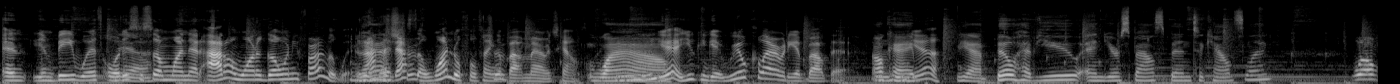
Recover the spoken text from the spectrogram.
and, and be with, or this Yeah. is someone that I don't want to go any further with. And Yeah, I think that's that's the wonderful thing about marriage counseling. wow. Yeah, you can get real clarity about that. Okay. Yeah. Yeah. Bill, have you and your spouse been to counseling? Well,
